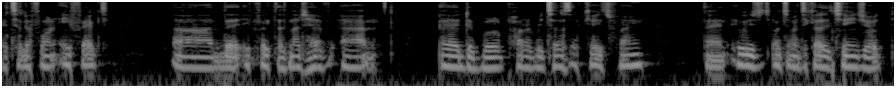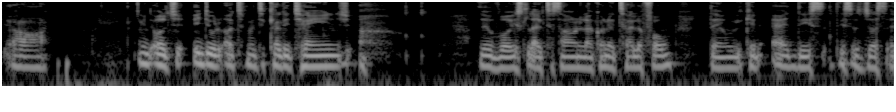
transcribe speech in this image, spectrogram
a telephone effect. Uh, the effect does not have um, parameters. Okay it's fine then it will automatically change your uh, it, also, it will automatically change your voice like to sound like on a telephone. Then we can add this this is just a,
